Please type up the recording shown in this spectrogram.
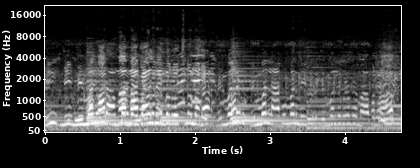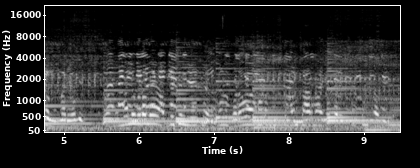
మీ- మీ- మిమ్మల్ని మా- కూడా మా- మా ఆపమని ఫ్యామిలీ మెంబర్ వచ్చిన మరి. సార్, మిమ్మల్ని మిమ్మల్ని ఆపమని మీకు మిమ్మల్ని కూడా మేము ఆపలేదు మరి అది. మిమ్మల్ని కూడా మేము అబ్జెక్షన్ చేయట్లేదు గొడవ సార్ నాకు ఇక్కడ ఇన్స్ట్రక్షన్స్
